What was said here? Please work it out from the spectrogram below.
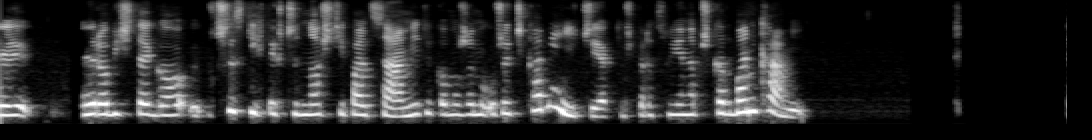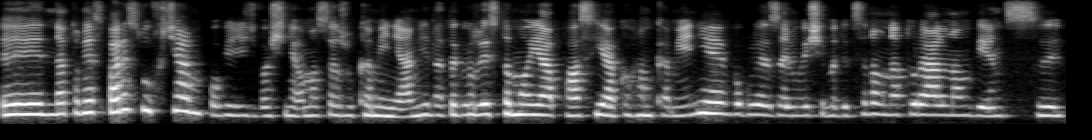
y, robić tego, wszystkich tych czynności palcami, tylko możemy użyć kamieni, czy jak ktoś pracuje na przykład bańkami. Y, natomiast parę słów chciałam powiedzieć właśnie o masażu kamieniami, dlatego że jest to moja pasja, ja kocham kamienie, w ogóle zajmuję się medycyną naturalną, więc y,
